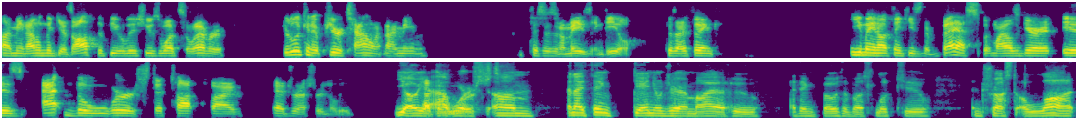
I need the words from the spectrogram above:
I mean, I don't think he has off the field issues whatsoever. If you're looking at pure talent, I mean, this is an amazing deal because I think you may not think he's the best, but Myles Garrett is at the worst a top five edge rusher in the league. Yeah, oh yeah, at, at worst. worst. Um, and I think Daniel Jeremiah, who I think both of us look to and trust a lot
